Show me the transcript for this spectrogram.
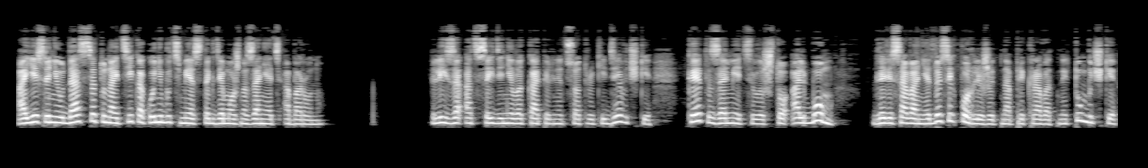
А если не удастся, то найти какое-нибудь место, где можно занять оборону». Лиза отсоединила капельницу от руки девочки Кэт заметила, что альбом для рисования до сих пор лежит на прикроватной тумбочке,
